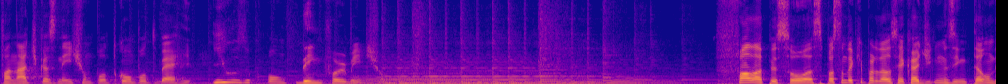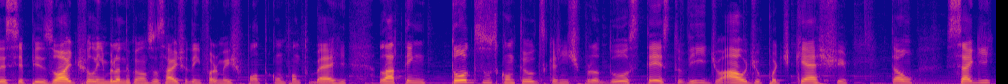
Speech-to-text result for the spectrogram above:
fanaticasnation.com.br e use o Information. Fala pessoas, passando aqui para dar os recadinhos então desse episódio, lembrando que o nosso site é theinformation.com.br, lá tem todos os conteúdos que a gente produz, texto, vídeo, áudio, podcast, então segue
